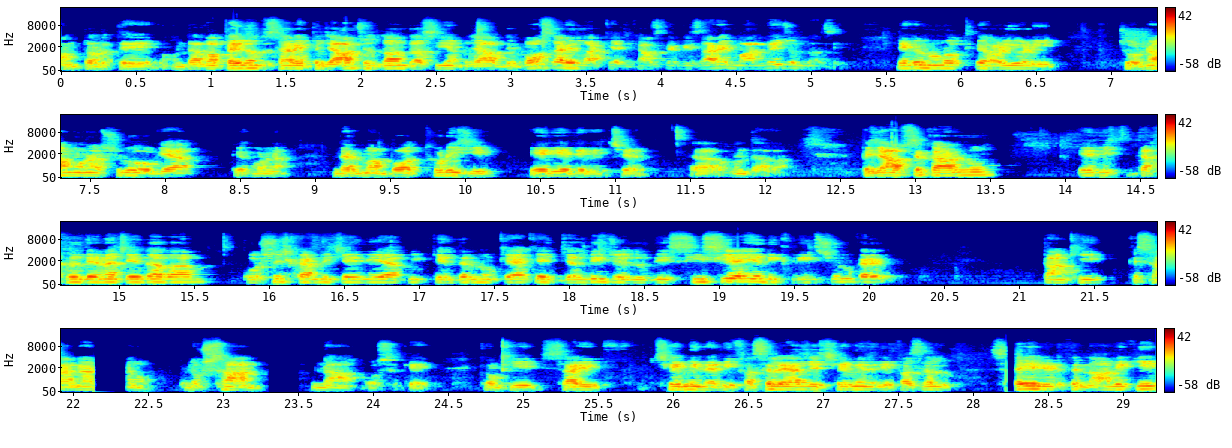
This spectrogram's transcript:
ਆਮ ਤੌਰ ਤੇ ਹੁੰਦਾ ਵਾ। ਪਹਿਲਾਂ ਤਾਂ ਸਾਰੇ ਪੰਜਾਬ ਚ ਹੁੰਦਾ ਹੁੰਦਾ ਸੀ ਜਾਂ ਪੰਜਾਬ ਦੇ ਬਹੁਤ ਸਾਰੇ ਇਲਾਕਿਆਂ 'ਚ, ਖਾਸ ਕਰਕੇ ਸਾਰੇ ਮਾਲਵੇ ਚ ਹੁੰਦਾ ਸੀ। ਲੇਕਿਨ ਹੁਣ ਉੱਥੇ ਹੌਲੀ ਹੌਲੀ ਝੋਨਾ ਹੋਣਾ ਸ਼ੁਰੂ ਹੋ ਗਿਆ ਤੇ ਹੁਣ ਨਰਮਾ ਬਹੁਤ ਥੋੜੀ ਜਿਹੀ ਏਰੀਆ ਦੇ ਵਿੱਚ ਹੁੰਦਾ ਵਾ। ਪੰਜਾਬ ਸਰਕਾਰ ਨੂੰ ਇਹਦੇ ਵਿੱਚ ਦਖਲ ਦੇਣਾ ਚਾਹੀਦਾ ਵਾ। ਕੋਸ਼ਿਸ਼ ਕਰਨੀ ਚਾਹੀਦੀ ਆ ਕਿ ਕੇਂਦਰ ਨੂੰ ਕਿਹਾ ਕਿ ਜਲਦੀ ਤੋਂ ਜਲਦੀ ਸੀਸੀਆਈ ਦੀ ਖਰੀਦ ਸ਼ੁਰੂ ਕਰੇ ਤਾਂ ਕਿ ਕਿਸਾਨਾਂ ਨੂੰ ਨੁਕਸਾਨ ਨਾ ਹੋ ਸਕੇ। ਕਿਉਂਕਿ ਸਾਰੀ 6 ਮਹੀਨੇ ਦੀ ਫਸਲ ਹੈ, ਜੇ 6 ਮਹੀਨੇ ਦੀ ਫਸਲ ਸਹੀ ਰੇਟ ਤੇ ਨਾ ਵਿਕੀ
